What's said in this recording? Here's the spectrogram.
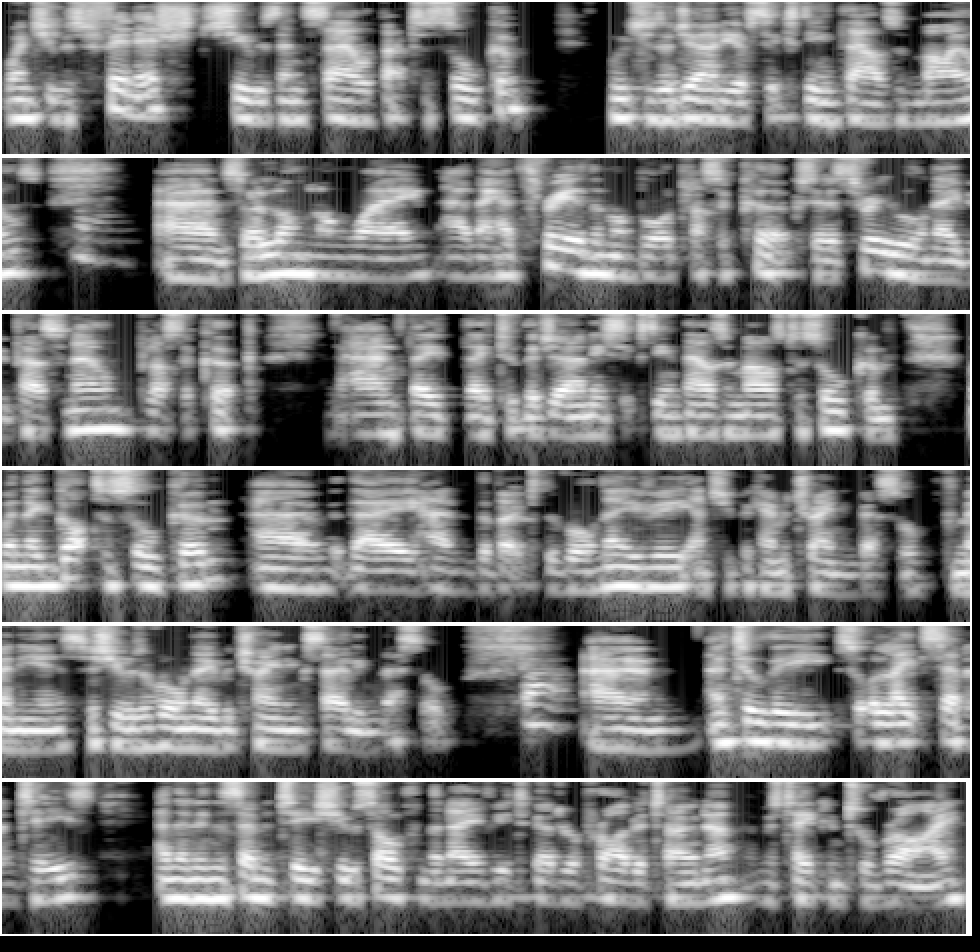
When she was finished, she was then sailed back to Salcombe, which is a journey of 16,000 miles. Um, so a long, long way. And they had three of them on board plus a cook. So there's three Royal Navy personnel plus a cook. And they, they took the journey 16,000 miles to Salcombe. When they got to Salcombe, um, they handed the boat to the Royal Navy and she became a training vessel for many years. So she was a Royal Navy training sailing vessel. Wow. Um, until the sort of late 70s. And then in the 70s, she was sold from the Navy to go to a private owner and was taken to Rye.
